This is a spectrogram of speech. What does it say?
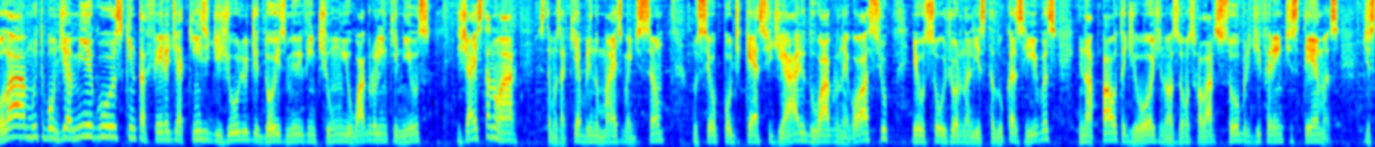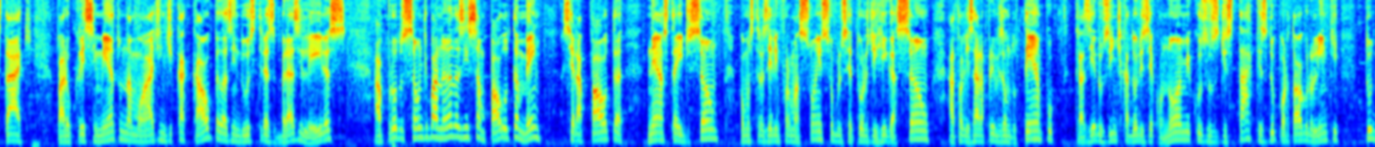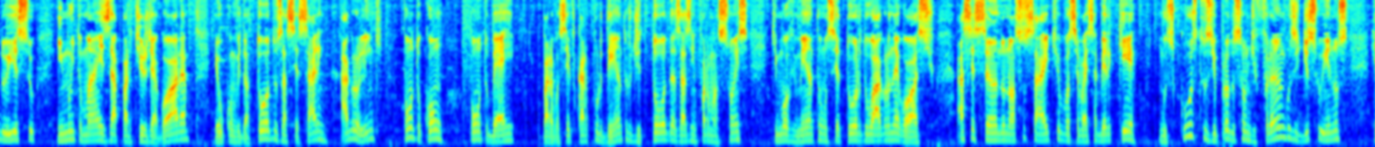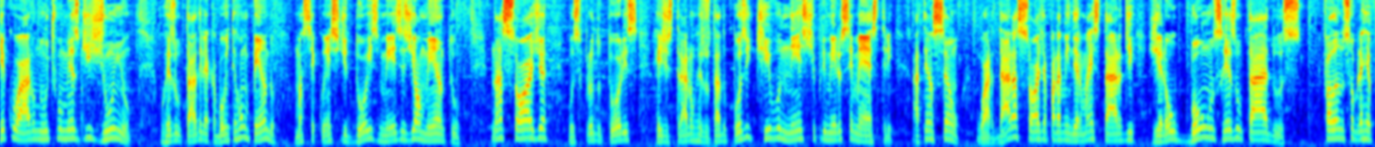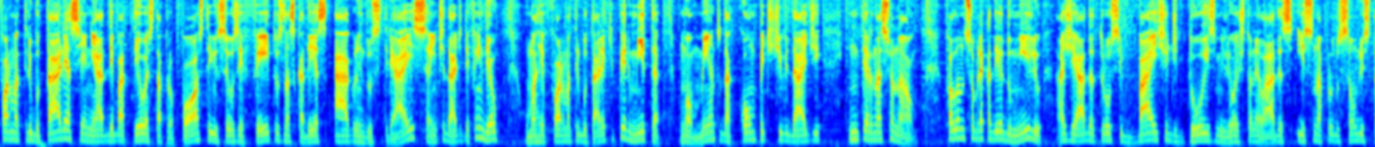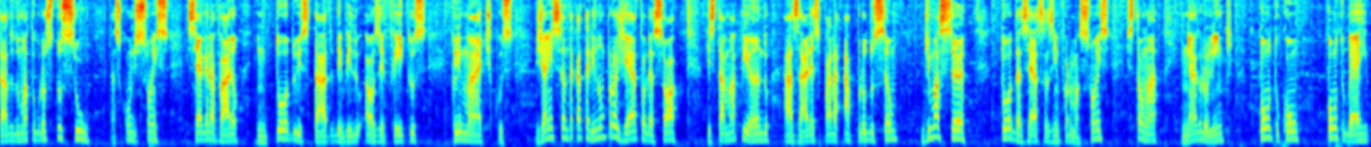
Olá, muito bom dia, amigos. Quinta-feira, dia 15 de julho de 2021 e o AgroLink News já está no ar. Estamos aqui abrindo mais uma edição do seu podcast diário do agronegócio. Eu sou o jornalista Lucas Rivas e na pauta de hoje nós vamos falar sobre diferentes temas. Destaque para o crescimento na moagem de cacau pelas indústrias brasileiras, a produção de bananas em São Paulo também será pauta nesta edição. Vamos trazer informações sobre o setor de irrigação, atualizar a previsão do tempo, trazer os indicadores econômicos, os destaques do portal AgroLink, tudo isso e muito mais a partir de agora. Eu convido a todos a acessarem agrolink.com.br para você ficar por dentro de todas as informações que movimentam o setor do agronegócio. Acessando o nosso site, você vai saber que os custos de produção de frangos e de suínos recuaram no último mês de junho. O resultado ele acabou interrompendo uma sequência de dois meses de aumento. Na soja, os produtores registraram um resultado positivo neste primeiro semestre. Atenção, guardar a soja para vender mais tarde gerou bons resultados. Falando sobre a reforma tributária, a CNA debateu esta proposta e os seus efeitos nas cadeias agroindustriais. A entidade defendeu uma reforma tributária que permita um aumento da competitividade internacional. Falando sobre a cadeia do milho, a geada trouxe baixa de 2 milhões de toneladas, isso na produção do estado do Mato Grosso do Sul. As condições se agravaram em todo o estado devido aos efeitos climáticos. Já em Santa Catarina, um projeto, olha só, está mapeando as áreas para a produção de maçã. Todas essas informações estão lá em agrolink.com.br.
